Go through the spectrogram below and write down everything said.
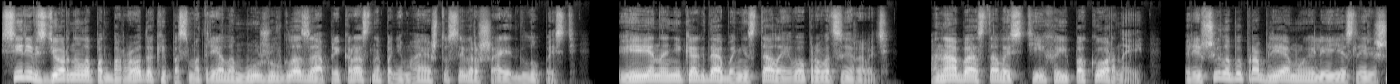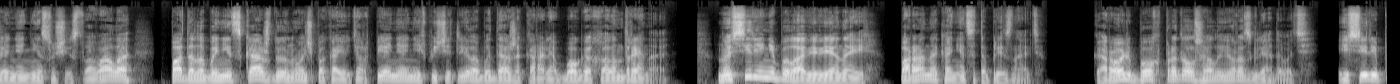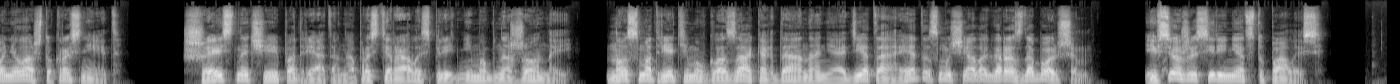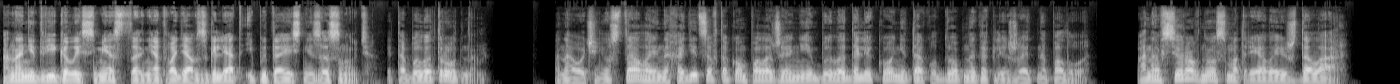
Сири вздернула подбородок и посмотрела мужу в глаза, прекрасно понимая, что совершает глупость. Вивена никогда бы не стала его провоцировать. Она бы осталась тихой и покорной. Решила бы проблему или, если решения не существовало, падала бы ниц каждую ночь, пока ее терпение не впечатлило бы даже короля бога Халандрена. Но Сири не была Вивеной, пора наконец это признать. Король-бог продолжал ее разглядывать, и Сири поняла, что краснеет. Шесть ночей подряд она простиралась перед ним обнаженной, но смотреть ему в глаза, когда она не одета, это смущало гораздо большим. И все же Сири не отступалась. Она не двигалась с места, не отводя взгляд и пытаясь не заснуть. Это было трудно. Она очень устала, и находиться в таком положении было далеко не так удобно, как лежать на полу. Она все равно смотрела и ждала.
